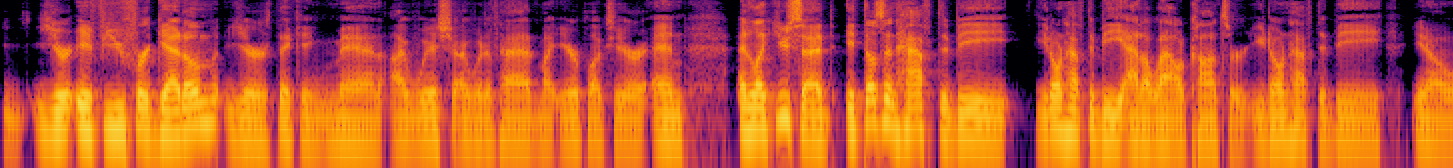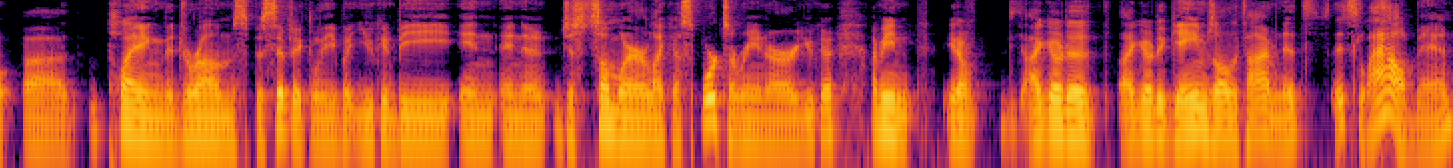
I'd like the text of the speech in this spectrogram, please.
you're if you forget them, you're thinking, man, I wish I would have had my earplugs here. And and like you said, it doesn't have to be you don't have to be at a loud concert. You don't have to be, you know, uh, playing the drums specifically, but you could be in in a, just somewhere like a sports arena, or you could. I mean, you know, I go to I go to games all the time, and it's it's loud, man.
